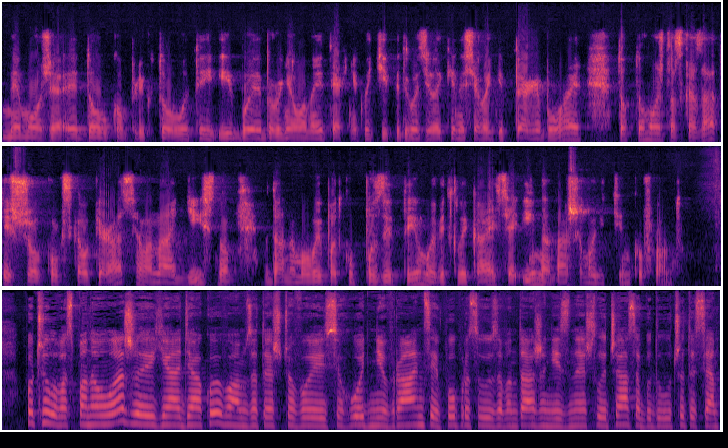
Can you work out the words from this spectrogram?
не може доукомплектовувати і броньованою технікою ті підрозділи, які на сьогодні перебувають. Тобто можна сказати, що Курська операція вона дійсно в даному випадку позитивно відкликається і на нашому відтінку фронту. Почула вас, пане Олеже. Я дякую вам за те, що ви сьогодні вранці, попри свою завантаженість, знайшли час, аби долучитися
